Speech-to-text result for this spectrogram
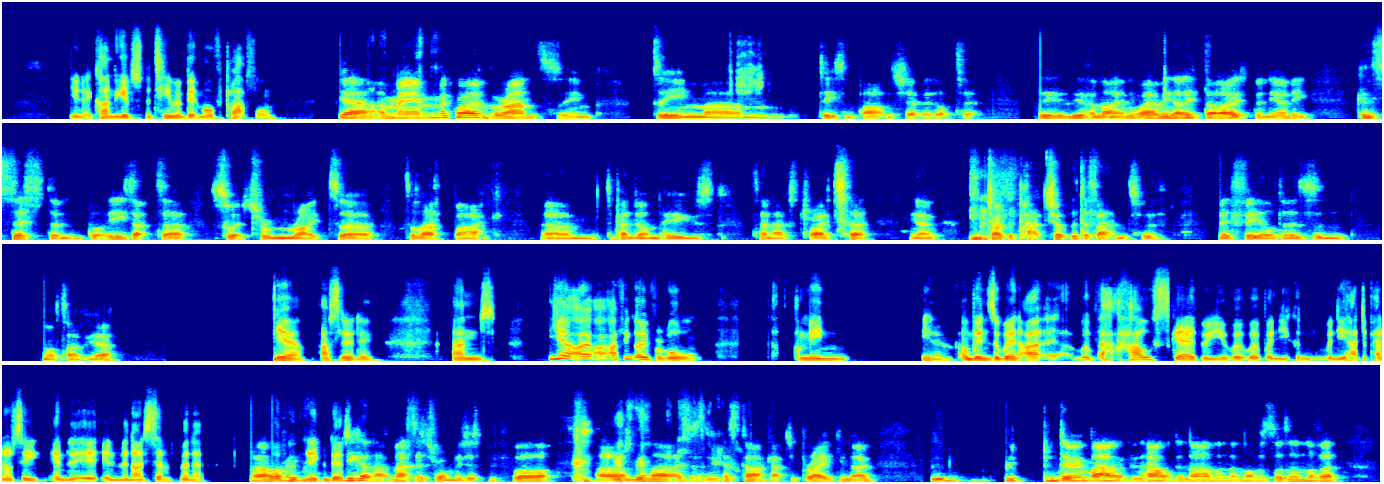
you know, it kind of gives the team a bit more of a platform. Yeah, I mean, Maguire and Varane seem seem um, decent partnership. They looked it the, the other night anyway. I mean, I think Dalot's been the only consistent, but he's had to switch from right to, to left back, um, depending on who's Ten Hag's tried to, you know, tried to patch up the defence with midfielders and what have you. Yeah, absolutely, and yeah, I, I- think overall, I mean, you know, a win's a win. I, how scared were you wh- wh- when you can when you had the penalty in in the ninety seventh minute? Well, I mean, you got that message from me just before, um, and I, I just, I just can't catch a break. You know, we, we've been doing well, we've been holding on, and then all of a sudden another,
